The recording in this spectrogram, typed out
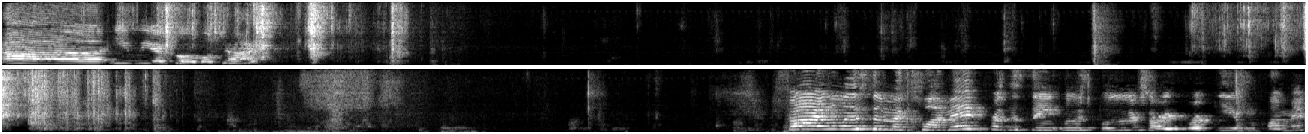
uh, Ilya Kovalchuk. McClement for the St. Louis Blues, sorry, rookie of McClement.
